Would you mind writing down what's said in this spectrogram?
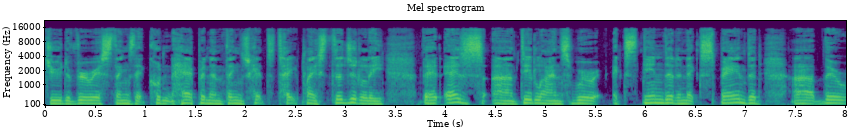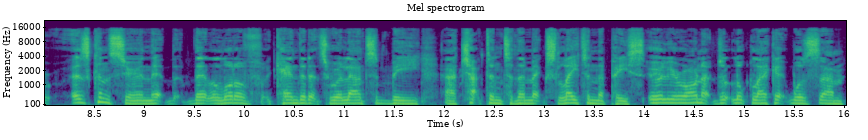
due to various things that couldn't happen and things had to take place digitally. That as uh, deadlines were extended and expanded, uh, there is concerned that that a lot of candidates were allowed to be uh, chucked into the mix late in the piece. Earlier on, it looked like it was um,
